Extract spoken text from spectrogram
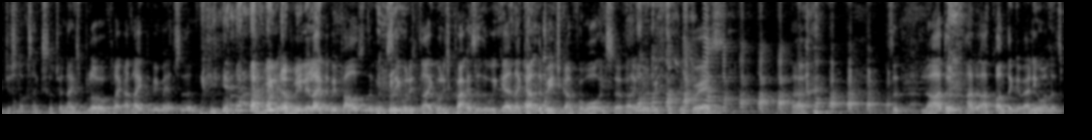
he just looks like such a nice bloke. Like I'd like to be mates with him. yeah. I'd really, I'd really like to be pals with him and see what he's like, what his crack is at the weekend. Like going to the beach, going for a walk and stuff. I think it would be fucking great. Uh, so, no, I don't, I don't. I can't think of anyone that's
